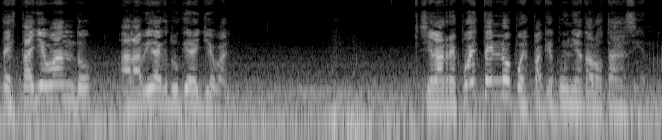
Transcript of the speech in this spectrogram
te está llevando a la vida que tú quieres llevar? Si la respuesta es no, pues ¿para qué puñeta lo estás haciendo?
